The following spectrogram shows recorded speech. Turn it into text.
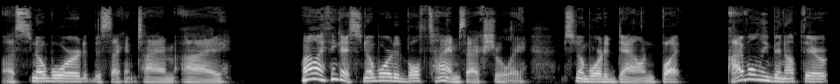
a snowboard. The second time I, well, I think I snowboarded both times actually, snowboarded down, but I've only been up there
